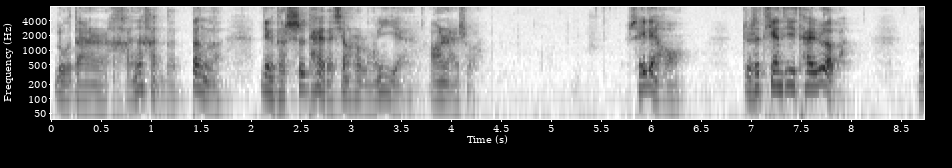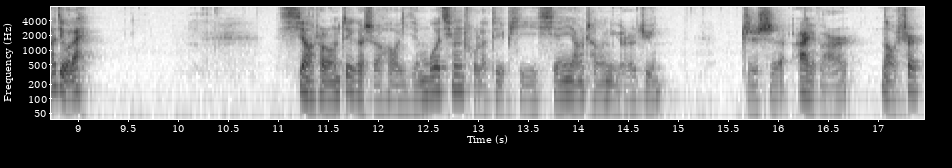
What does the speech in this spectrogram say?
陆丹儿狠狠地瞪了令他失态的项少龙一眼，昂然说。谁脸红？只是天气太热吧。拿酒来。项少龙这个时候已经摸清楚了这批咸阳城女儿军，只是爱玩闹事儿，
